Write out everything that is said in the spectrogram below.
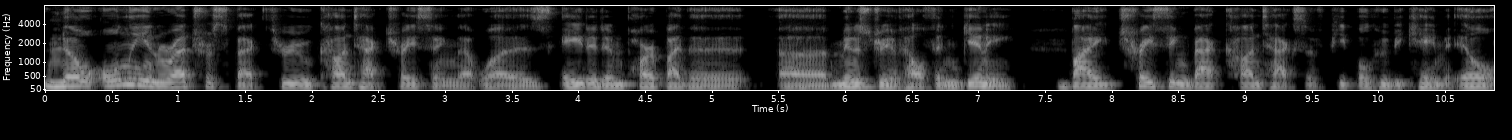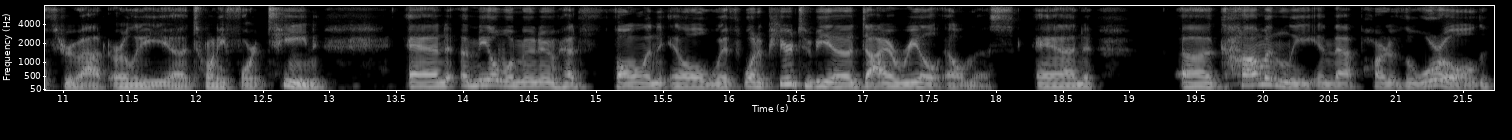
know only in retrospect through contact tracing that was aided in part by the uh, Ministry of Health in Guinea by tracing back contacts of people who became ill throughout early uh, 2014. And Emile Ouamouno had fallen ill with what appeared to be a diarrheal illness. And uh, commonly in that part of the world,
